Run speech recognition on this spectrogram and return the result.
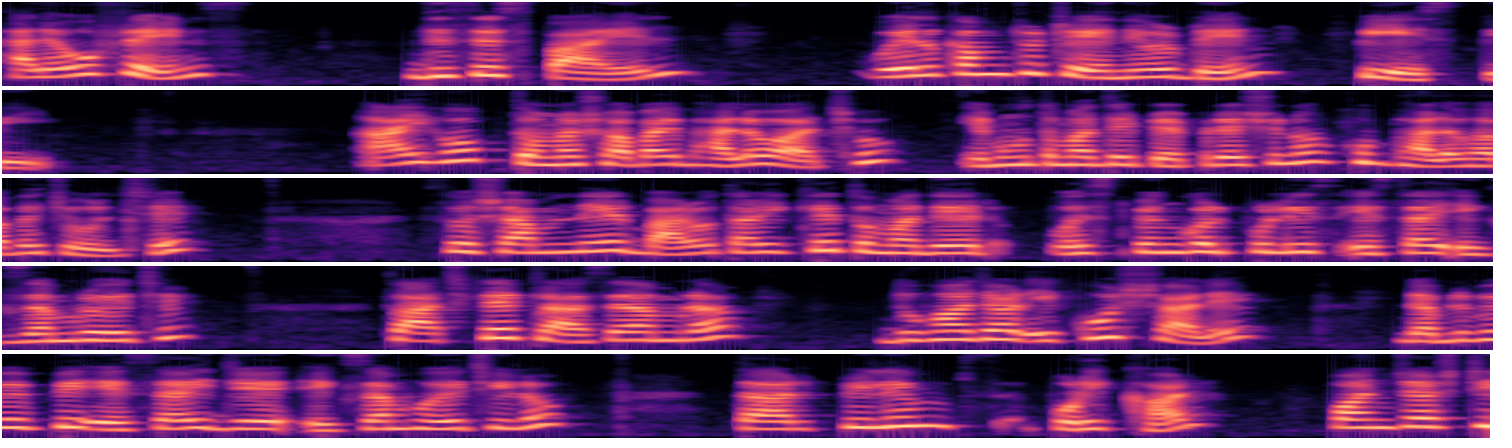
Hello, friends. This is Payal. Welcome to Train Your Brain PSP. I hope তোমরা সবাই ভালো আছো এবং তোমাদের প্রিপারেশনও খুব ভালোভাবে চলছে সো সামনের বারো তারিখে তোমাদের West Bengal police SI exam রয়েছে তো আজকের ক্লাসে আমরা দু হাজার একুশ সালে ডাব্লিউবিপি এসআই যে এক্সাম হয়েছিল তার প্রিলিমস পরীক্ষার পঞ্চাশটি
